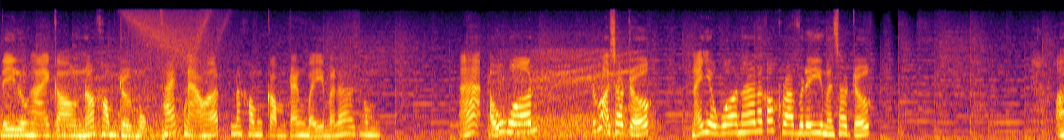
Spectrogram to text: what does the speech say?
Đi luôn hai con. Nó không trừ một phát nào hết. Nó không cầm trang bị mà nó không à ủ quên. Đúng rồi sao trượt? Nãy giờ quên ha nó có gravity mà sao trượt? À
